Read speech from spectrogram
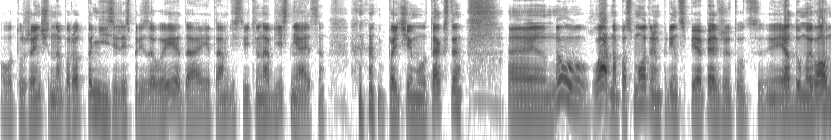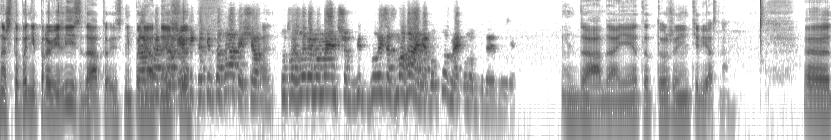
вот у женщин, наоборот, понизились призовые, да, и там действительно объясняется, почему. Так что, ну, ладно, посмотрим, в принципе, опять же, тут, э, я думаю, главное, чтобы они провелись, да, то есть непонятно так, так, так. еще... Я тільки хотів додати, що тут важливий момент, щоб відбулися змагання, бо хто знає, як воно буде, друзі. Да, да, и это тоже интересно. Э,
